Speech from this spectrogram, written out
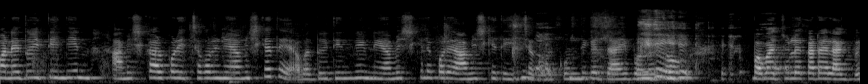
মানে দুই তিন দিন আমিষ খাওয়ার পরে ইচ্ছা করে নিরামিষ খেতে, আবার দুই তিন দিন নিরামিষ খেলে পরে আমিষ খেতে ইচ্ছা করে। কোন দিকে যাই বলো তো? বাবার চুলে কাটায় লাগবে।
